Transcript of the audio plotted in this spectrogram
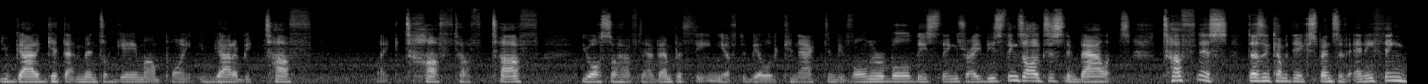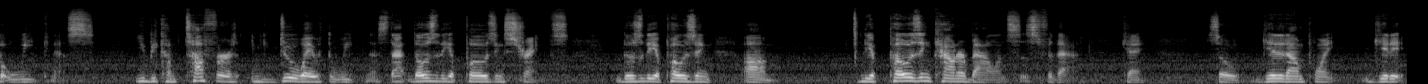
You got to get that mental game on point. You got to be tough, like tough, tough, tough you also have to have empathy and you have to be able to connect and be vulnerable these things right? These things all exist in balance. Toughness doesn't come at the expense of anything but weakness. You become tougher and you do away with the weakness. That those are the opposing strengths. Those are the opposing um, the opposing counterbalances for that okay? So get it on point. Get it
